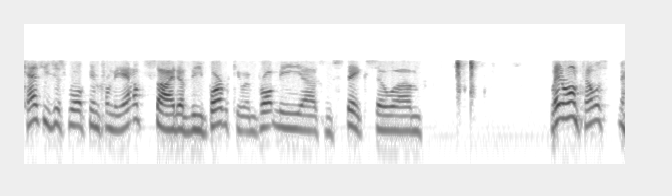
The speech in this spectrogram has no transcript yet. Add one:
Cassie just walked in from the outside of the barbecue and brought me uh, some steak. So um, later on, fellas. no,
